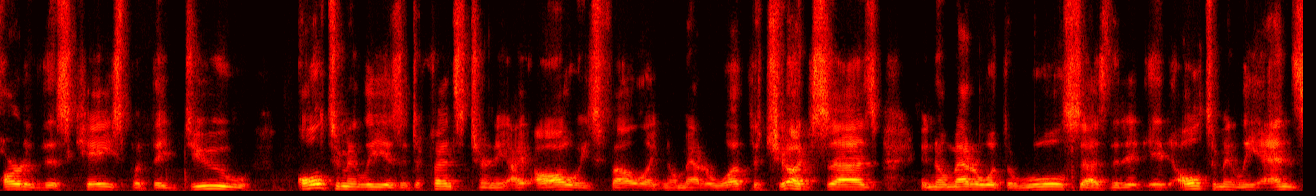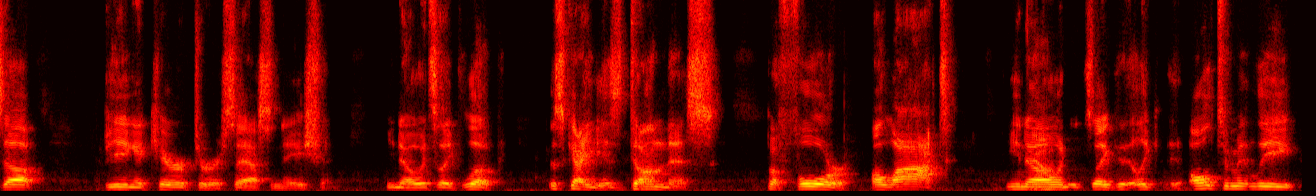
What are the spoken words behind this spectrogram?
part of this case, but they do ultimately as a defense attorney i always felt like no matter what the judge says and no matter what the rule says that it, it ultimately ends up being a character assassination you know it's like look this guy has done this before a lot, you know, yeah. and it's like like ultimately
